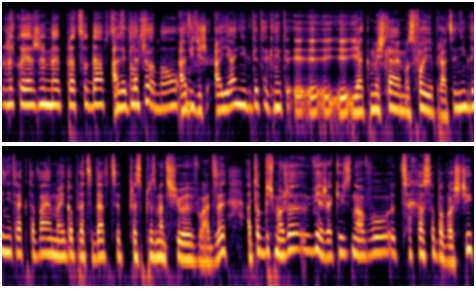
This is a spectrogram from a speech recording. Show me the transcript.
że kojarzymy pracodawcę Ale z tą dlaczego? osobą. A widzisz, a ja nigdy tak nie, y, y, y, jak myślałem o swojej pracy, nigdy nie traktowałem mojego pracodawcy przez pryzmat siły władzy, a to być może, wiesz, jakieś znowu cechy osobowości,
